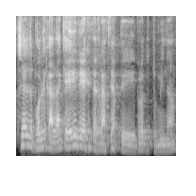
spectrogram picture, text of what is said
Ξέρετε πολύ καλά και ήδη έχετε γραφτεί από την πρώτη του μήνα.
